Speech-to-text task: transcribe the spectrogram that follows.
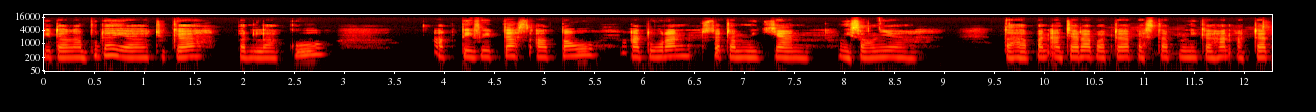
di dalam budaya juga berlaku aktivitas atau aturan sedemikian. Misalnya, tahapan acara pada pesta pernikahan adat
